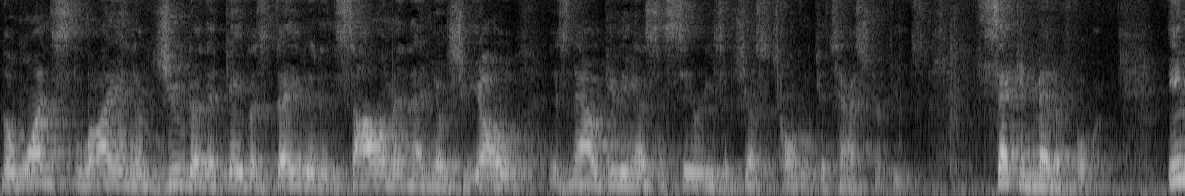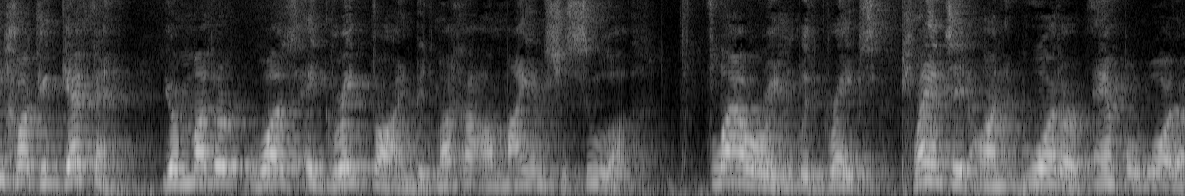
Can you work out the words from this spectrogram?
The once lion of Judah that gave us David and Solomon and Yoshiya is now giving us a series of just total catastrophes. Second metaphor. Imcha kegefen. Your mother was a grapevine, bidmacha al mayim shisula, flowering with grapes, planted on water, ample water,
